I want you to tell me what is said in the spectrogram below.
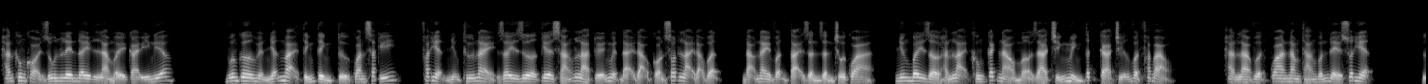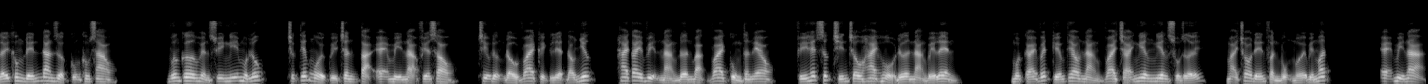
Hắn không khỏi run lên đây là mấy cái ý nghĩa. Vương cơ huyền nhẫn mại tính tình tử quan sát kỹ, phát hiện những thứ này dây dưa tia sáng là tuế nguyệt đại đạo còn sót lại đạo vận, đạo này vận tại dần dần trôi qua, nhưng bây giờ hắn lại không cách nào mở ra chính mình tất cả chữ vật pháp bảo. Hẳn là vượt qua năm tháng vấn đề xuất hiện. Lấy không đến đan dược cũng không sao vương cơ huyền suy nghĩ một lúc, trực tiếp ngồi quỳ chân tại e mi nạ phía sau, chịu đựng đầu vai kịch liệt đau nhức, hai tay vịn nàng đơn bạc vai cùng thân eo, phí hết sức chín châu hai hổ đưa nàng bế lên. Một cái vết kiếm theo nàng vai trái nghiêng nghiêng xuống dưới, mãi cho đến phần bụng mới biến mất. E mi nạ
